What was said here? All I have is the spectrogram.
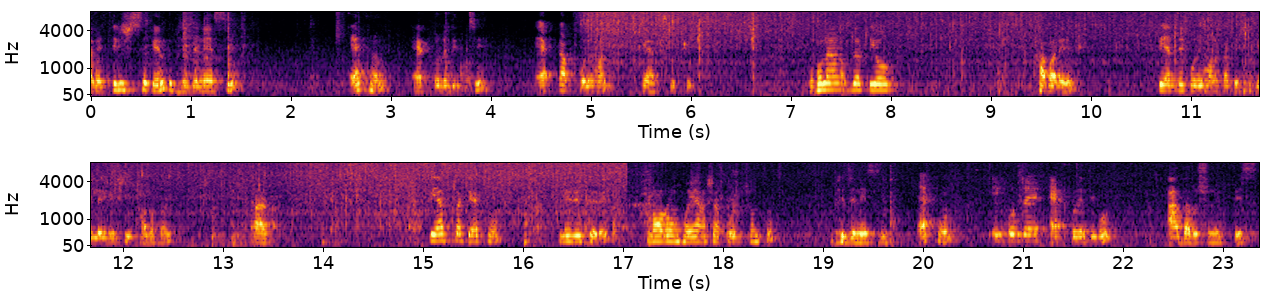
আমি তিরিশ সেকেন্ড ভেজে নিয়েছি। এখন অ্যাড করে দিচ্ছি এক কাপ পরিমাণ পেঁয়াজ কুচি। ঘোনা জাতীয় খাবারে পেঁয়াজের পরিমাণটা বেশি দিলে বেশি ভালো হয়। আর পেঁয়াজটাকে এখন নেড়ে ফেড়ে নরম হয়ে আসা পর্যন্ত ভেজে নিয়েছি। এখন এই পর্যায়ে অ্যাড করে দিব আদা রসুনের পেস্ট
